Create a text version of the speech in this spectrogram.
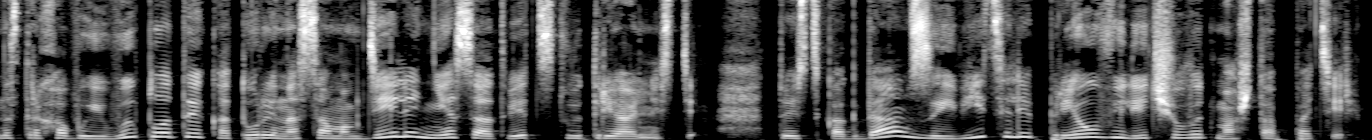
на страховые выплаты, которые на самом деле не соответствуют реальности. То есть когда заявители преувеличивают масштаб масштаб потерь.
